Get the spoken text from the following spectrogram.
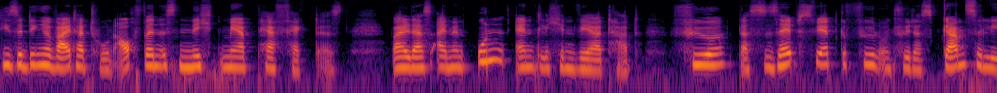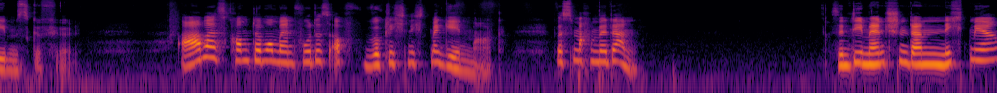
diese Dinge weiter tun, auch wenn es nicht mehr perfekt ist, weil das einen unendlichen Wert hat für das Selbstwertgefühl und für das ganze Lebensgefühl. Aber es kommt der Moment, wo das auch wirklich nicht mehr gehen mag. Was machen wir dann? Sind die Menschen dann nicht mehr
